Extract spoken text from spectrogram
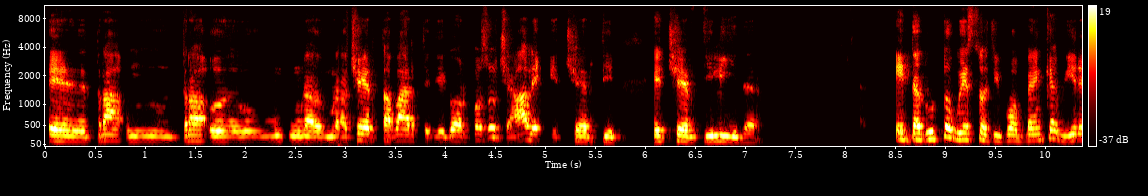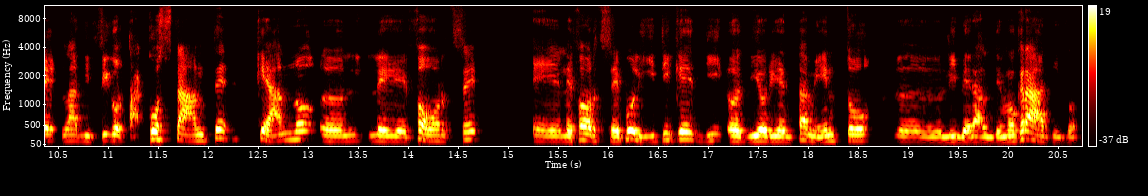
eh, tra, un, tra uh, una, una, certa parte di corpo sociale e certi, e certi leader. E da tutto questo si può ben capire la difficoltà costante che hanno eh, le forze eh, le forze politiche di, eh, di orientamento eh, liberal democratico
